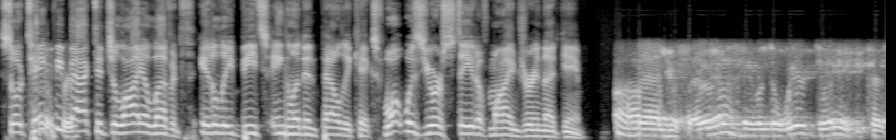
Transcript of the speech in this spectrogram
so take me back to July 11th. Italy beats England in penalty kicks. What was your state of mind during that game? Uh, euphoria. It was a weird day because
